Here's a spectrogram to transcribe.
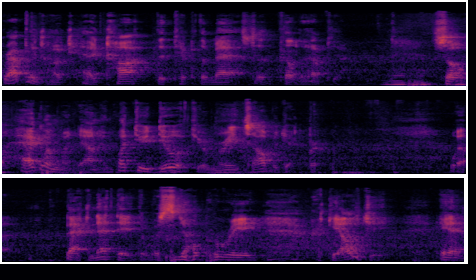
grappling hook had caught the tip of the mast of Philadelphia. So Hagglund went down, and what do you do if you're a marine salvage expert? Well, back in that day, there was no marine archaeology, and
